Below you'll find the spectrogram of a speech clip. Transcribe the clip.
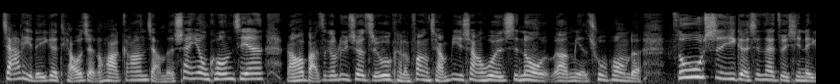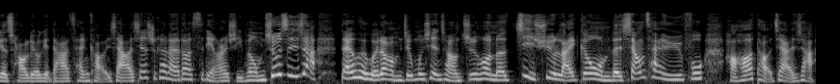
家里的一个调整的话，刚刚讲的善用空间，然后把这个绿色植物可能放墙壁上，或者是是那种呃免触碰的，都是一个现在最新的一个潮流，给大家参考一下啊。现在时刻来到四点二十一分，我们休息一下，待会回到我们节目现场之后呢，继续来跟我们的香菜渔夫好好讨价一下，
